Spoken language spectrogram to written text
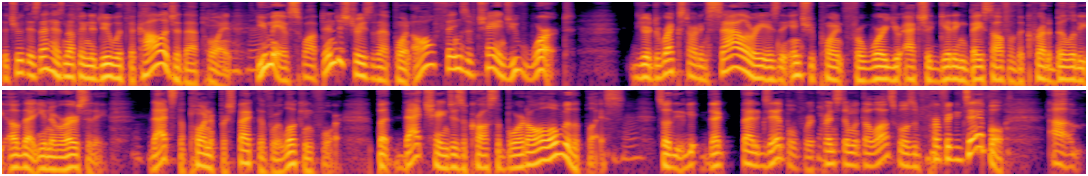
the truth is that has nothing to do with the college at that point. Mm-hmm. You may have swapped industries at that point. All things have changed. You've worked. Your direct starting salary is the entry point for where you're actually getting based off of the credibility of that university. Mm-hmm. That's the point of perspective we're looking for. But that changes across the board all over the place. Mm-hmm. So the, that, that example for yeah. Princeton with the law school is a perfect example. Um,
